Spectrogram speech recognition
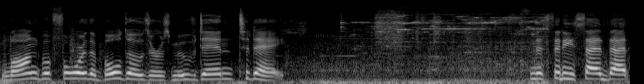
long before the bulldozers moved in today. The city said that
